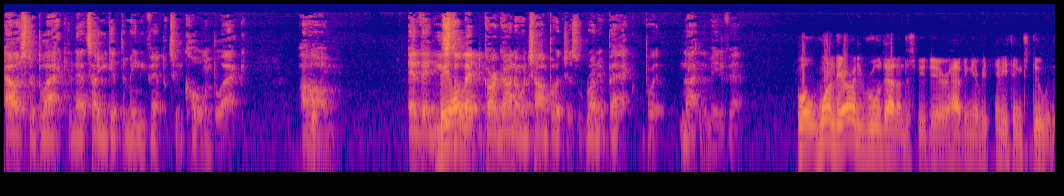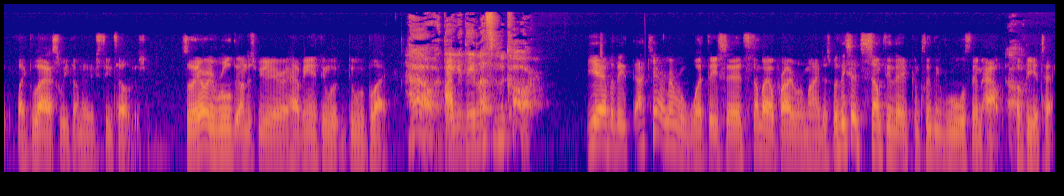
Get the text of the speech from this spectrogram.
Aleister Black, and that's how you get the main event between Cole and Black. Um, and then you still all- let Gargano and Ciampa just run it back, but not in the main event. Well, one, they already ruled out Undisputed Era having every, anything to do with it, like last week on NXT television. So they already ruled the Undisputed Era having anything to do with Black. How they they left in the car? Yeah, but they I can't remember what they said. Somebody will probably remind us, but they said something that completely rules them out Oh. of the attack.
